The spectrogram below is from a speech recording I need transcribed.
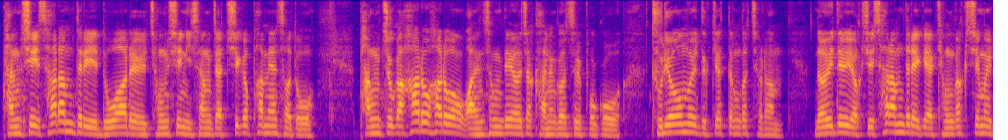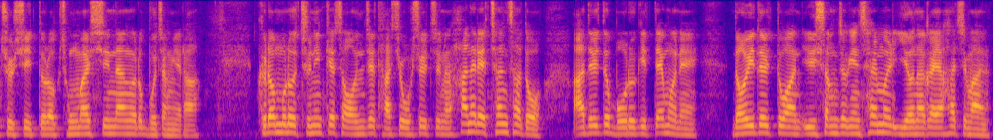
당시 사람들이 노아를 정신 이상자 취급하면서도 방주가 하루하루 완성되어져 가는 것을 보고 두려움을 느꼈던 것처럼 너희들 역시 사람들에게 경각심을 줄 수 있도록 종말 신앙으로 무장해라. 그러므로 주님께서 언제 다시 오실지는 하늘의 천사도 아들도 모르기 때문에 너희들 또한 일상적인 삶을 이어나가야 하지만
